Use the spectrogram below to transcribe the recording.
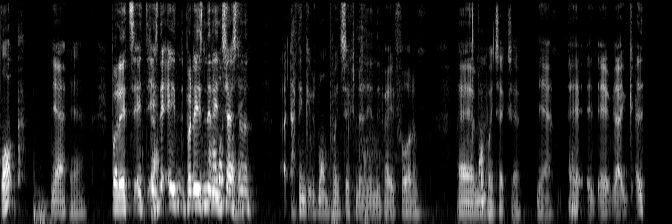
Look, yeah, yeah, but it's it, isn't it, but isn't it How interesting? I think it was 1.6 million they paid for them. Um, 1.6, yeah. Yeah, it, it, it,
